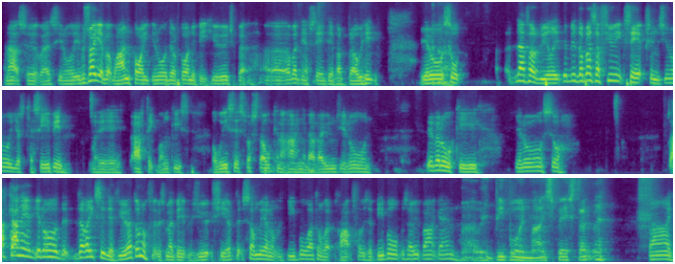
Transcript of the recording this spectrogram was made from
And that's who it was. You know, he was right about one point, you know, they're going to be huge, but I, I wouldn't have said they were brilliant. You know, so never really. I mean, there was a few exceptions, you know, your Kasabian, uh, Arctic Monkeys, Oasis were still kind of hanging around, you know, and they were okay, you know. So, so I can't, you know, the, the likes of the View. I don't know if it was maybe it was you shared it somewhere on the Bebo. I don't know what platform was it. Bebo was out back then. Uh, we had Bebo in MySpace, didn't we? Aye,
